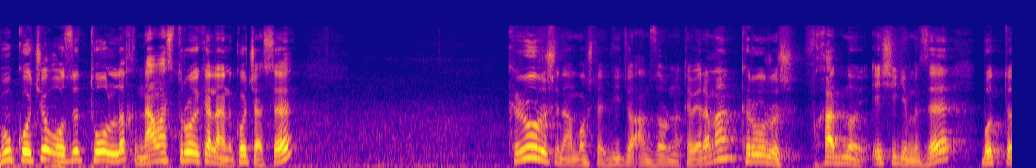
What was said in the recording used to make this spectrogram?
Bu ko'cha o'zi to'liq novostroykalarni ko'chasi. Kiraverishidan boshlab video obzorini qilib beraman. Kiraverish входной eshigimizni bu yerda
